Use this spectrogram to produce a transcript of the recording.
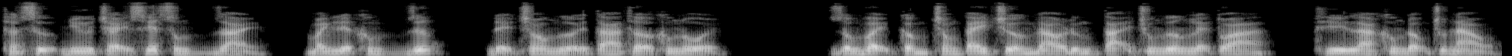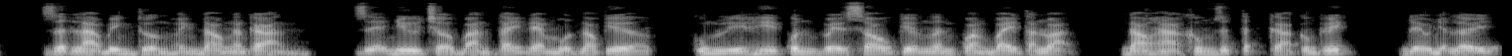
thật sự như chạy xiết sông dài, mãnh liệt không dứt, để cho người ta thở không nổi. Giống vậy cầm trong tay trường đao đứng tại trung ương lệ toa, thì là không động chút nào, rất là bình thường hành đao ngăn cản, dễ như chở bàn tay đem một đao kia, cùng lý hy quân về sau kia ngân quang bay tán loạn, đao hạ không dứt tất cả công kích, đều nhận lấy.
